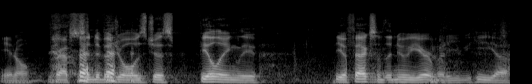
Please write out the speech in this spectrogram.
you know, perhaps this individual was just feeling the, the effects of the new year, but he, he, uh,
